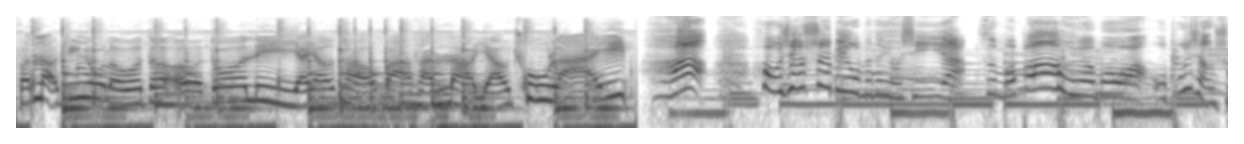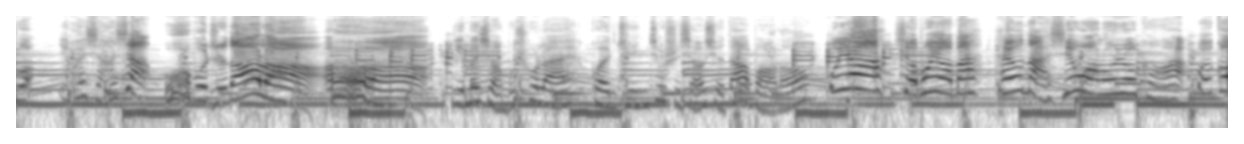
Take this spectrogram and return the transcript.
烦恼进入了我的耳朵里，摇摇头，把烦恼摇出来。啊，好像是比我们的有新意啊！怎么办，黑暗魔王？我不想说，你快想想。我不知道了。啊，你们想不出来，冠军就是小雪大宝喽。不要啊，小朋友们，还有哪些网络热梗啊？快告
